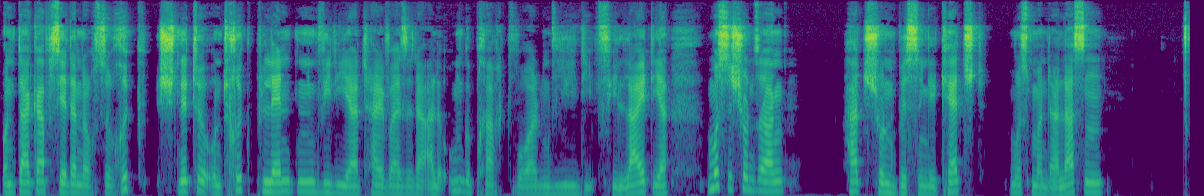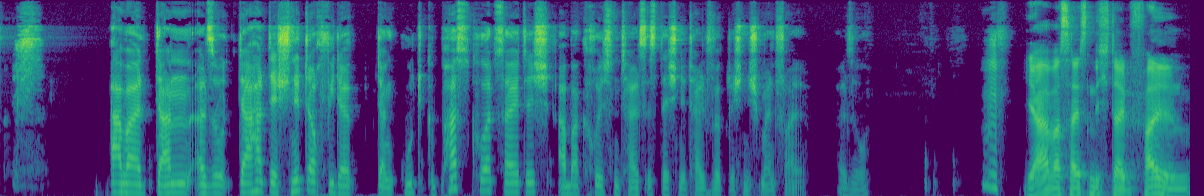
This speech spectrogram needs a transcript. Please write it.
Und da gab es ja dann auch so Rückschnitte und Rückblenden, wie die ja teilweise da alle umgebracht wurden, wie die viel Leid, ja, muss ich schon sagen, hat schon ein bisschen gecatcht, muss man da lassen. Aber dann, also da hat der Schnitt auch wieder dann gut gepasst kurzzeitig, aber größtenteils ist der Schnitt halt wirklich nicht mein Fall. Also, Ja, was heißt nicht dein Fall?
